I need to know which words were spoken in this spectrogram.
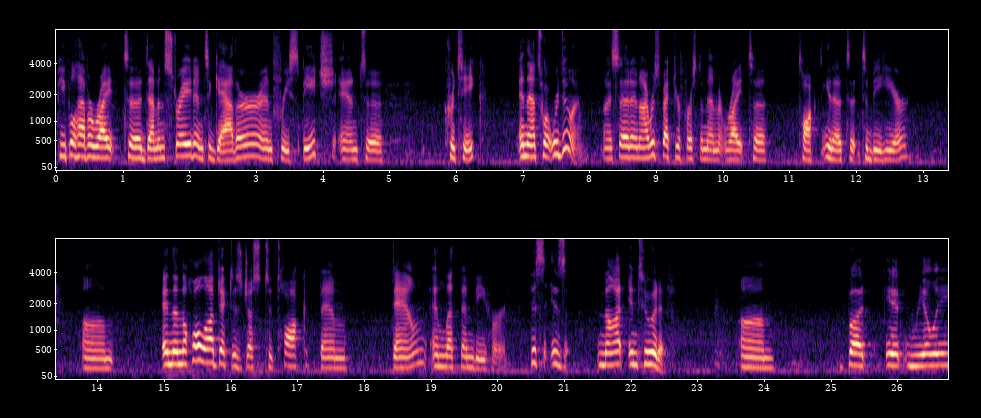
people have a right to demonstrate and to gather and free speech and to critique, and that's what we're doing. I said, and I respect your First Amendment right to talk, you know, to, to be here. Um, and then the whole object is just to talk them down and let them be heard. This is not intuitive. Um, but it really,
